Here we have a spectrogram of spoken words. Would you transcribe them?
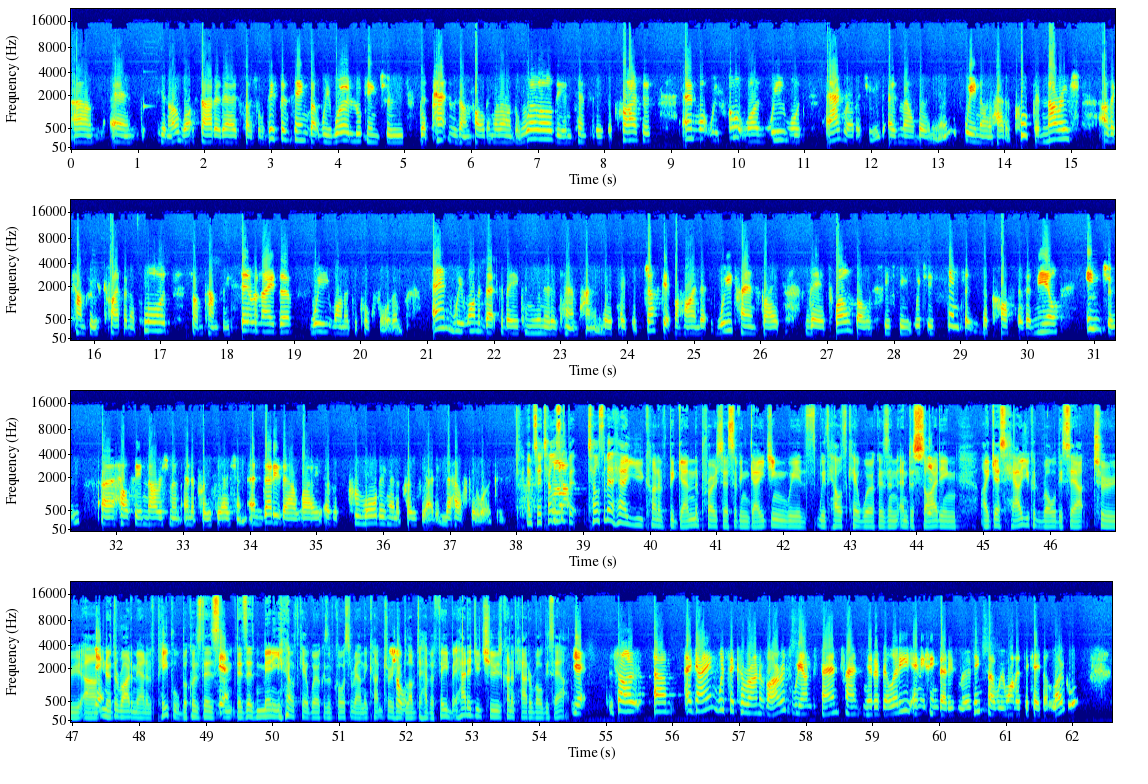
Um, and, you know, what started as social distancing, but we were looking to the patterns unfolding around the world, the intensity of the crisis, and what we thought was we would, our gratitude as Melburnians, we know how to cook and nourish. Other countries clap and applaud. Some countries serenade them. We wanted to cook for them. And we wanted that to be a community campaign where people just get behind it. We translate their $12.50, which is simply the cost of a meal, into uh, healthy nourishment and appreciation. And that is our way of applauding and appreciating the healthcare workers. And so tell us, about, tell us about how you kind of began the process of engaging with, with healthcare workers and, and deciding, yeah. I guess, how you could roll this out to um, yeah. you know the right amount of people because there's, yeah. um, there's, there's many healthcare workers, of course, around the country sure. who'd love to have a feed. But how did you choose kind of how to roll this out? Yeah. So, um, again, with the coronavirus, we understand transmittability, anything that is moving, so we wanted to keep it local.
